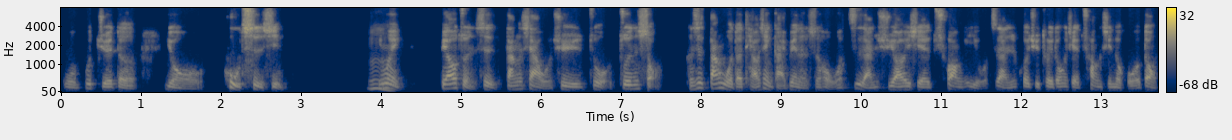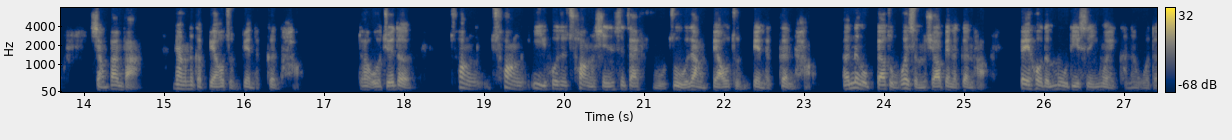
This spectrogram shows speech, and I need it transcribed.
我不觉得。有互斥性，因为标准是当下我去做遵守，可是当我的条件改变的时候，我自然需要一些创意，我自然会去推动一些创新的活动，想办法让那个标准变得更好。对，我觉得创创意或是创新是在辅助让标准变得更好，而那个标准为什么需要变得更好？背后的目的是因为可能我的。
